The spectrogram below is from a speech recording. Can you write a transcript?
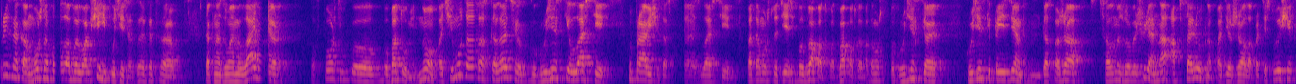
признакам можно было бы вообще не пустить этот, этот, э, так называемый лайнер в порт э, Батуми. Но почему-то, так сказать, грузинские власти, ну, правящие, так сказать, власти, потому что здесь был два подхода, два подхода, потому что грузинская, грузинский президент, госпожа Саломе Зурбашвили, она абсолютно поддержала протестующих,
